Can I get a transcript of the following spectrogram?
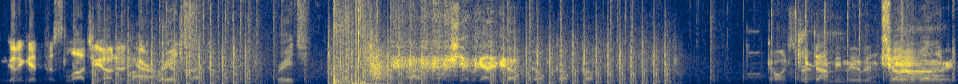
I'm gonna get this logi out of here. breach. Breach. Shit, we gotta get up. Go, go, go. Going Keep straight. on be moving. Clear the.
